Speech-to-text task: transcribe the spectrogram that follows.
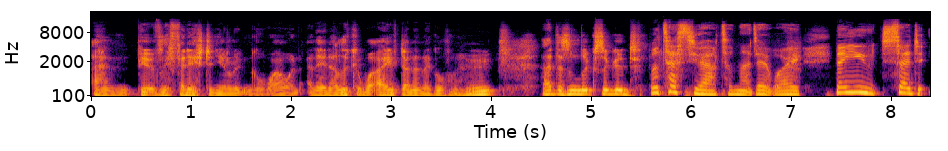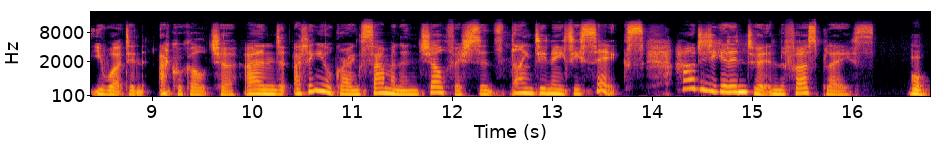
and beautifully finished, and you look and go, wow. And, and then I look at what I've done and I go, hmm, that doesn't look so good. We'll test you out on that, don't worry. Now, you said you worked in aquaculture, and I think you're growing salmon and shellfish since 1986. How did you get into it in the first place? Well,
